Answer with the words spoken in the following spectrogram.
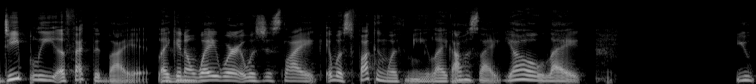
deeply affected by it. Like in a Mm. way where it was just like it was fucking with me. Like I Mm. was like, yo, like you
